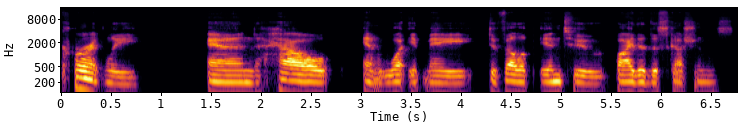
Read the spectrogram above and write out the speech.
currently and how and what it may develop into by the discussions.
